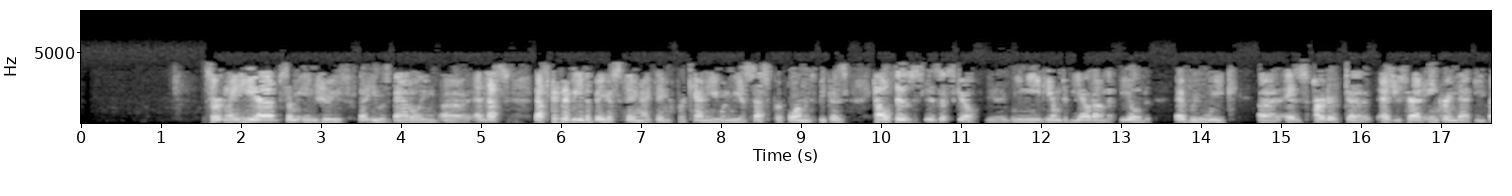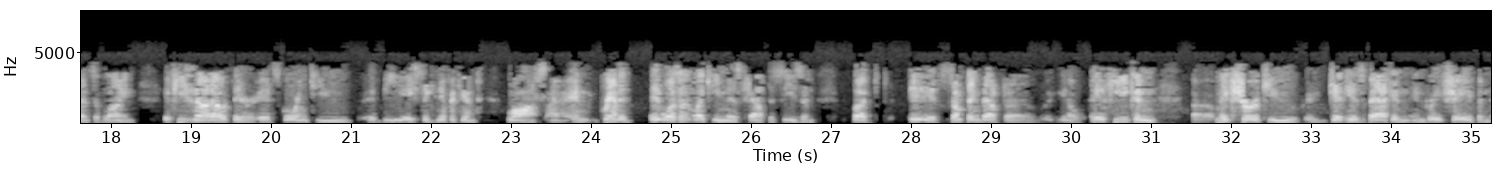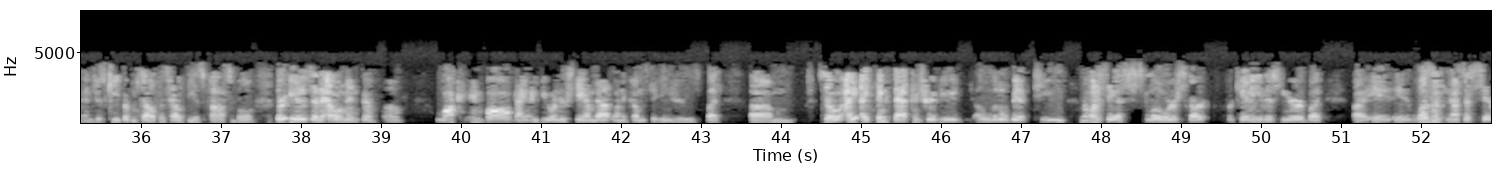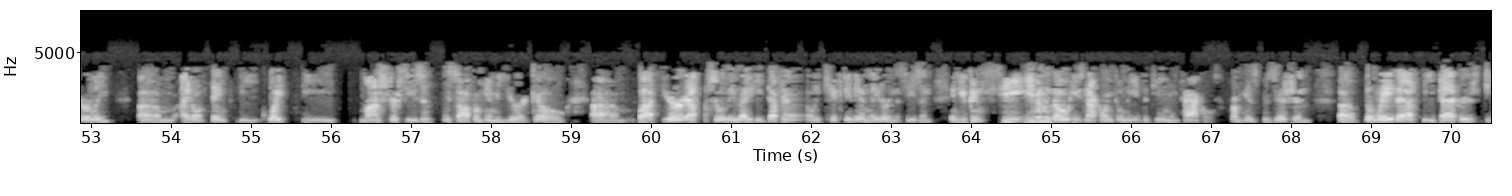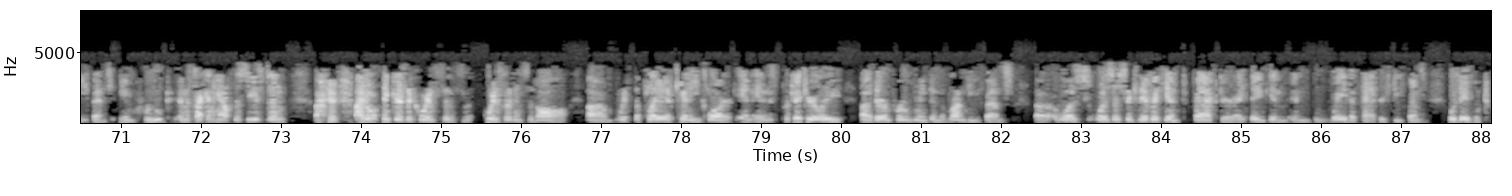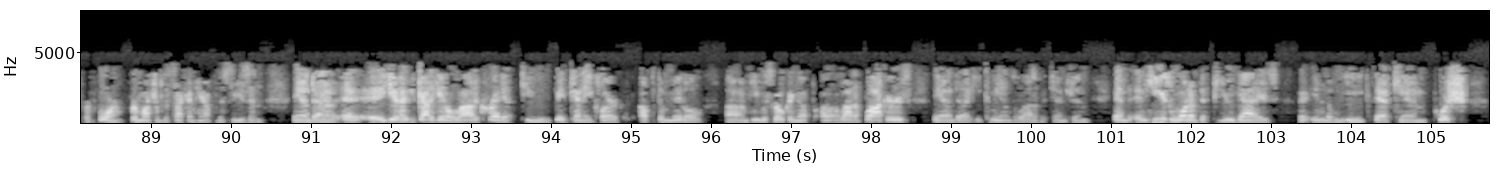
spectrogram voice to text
certainly he had some injuries that he was battling, uh, and that's that's going to be the biggest thing I think for Kenny when we assess performance because health is is a skill. We need him to be out on the field every week uh, as part of, to, as you said, anchoring that defensive line. If he's not out there, it's going to be a significant loss. And granted, it wasn't like he missed half the season, but it's something that uh, you know if he can uh, make sure to get his back in, in great shape and, and, just keep himself as healthy as possible. There is an element of, of luck involved. I, I, do understand that when it comes to injuries, but um, so I, I, think that contributed a little bit to I don't want to say a slower start for Kenny this year, but uh, it, it, wasn't necessarily. Um, I don't think the quite the monster season we saw from him a year ago. Um, but you're absolutely right. He definitely kicked it in later in the season. And you can see, even though he's not going to lead the team in tackles from his position, uh, the way that the Packers defense improved in the second half of the season, I don't think there's a coincidence, coincidence at all, um, with the play of Kenny Clark and, and particularly, uh, their improvement in the run defense uh, was was a significant factor, I think, in in the way the Packers defense was able to perform for much of the second half of the season. And uh, uh, you you got to give a lot of credit to Big Kenny Clark up the middle. Um, he was soaking up a, a lot of blockers, and uh, he commands a lot of attention. And and he's one of the few guys in the league that can push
